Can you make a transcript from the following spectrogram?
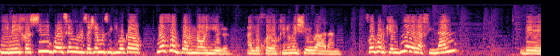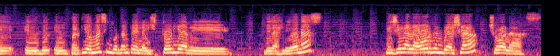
Y me dijo, sí, puede ser que nos hayamos equivocado. No fue por no ir a los juegos, que no me llevaran. Fue porque el día de la final de el, partido más importante de la historia de, las Leonas. Me llega la orden de allá, yo a las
